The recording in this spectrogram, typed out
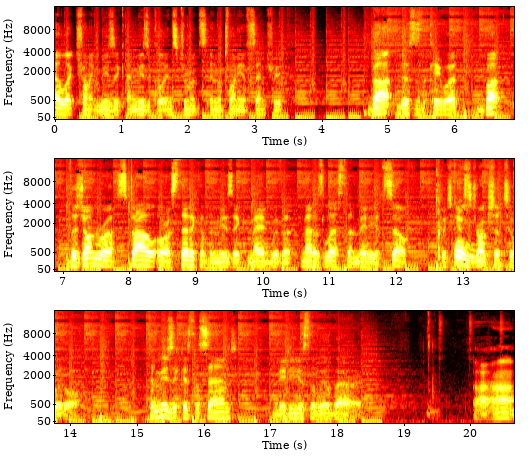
electronic music and musical instruments in the 20th century. But, this is the key word, but the genre, style, or aesthetic of the music made with it matters less than MIDI itself, which gives Whoa. structure to it all. The music is the sand, MIDI is the wheelbarrow. Uh huh.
